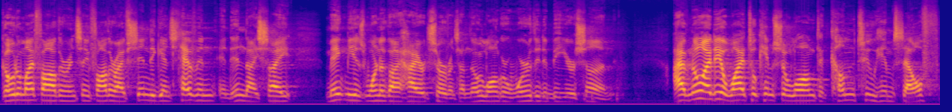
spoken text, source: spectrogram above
go to my father and say, Father, I've sinned against heaven and in thy sight. Make me as one of thy hired servants. I'm no longer worthy to be your son. I have no idea why it took him so long to come to himself,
